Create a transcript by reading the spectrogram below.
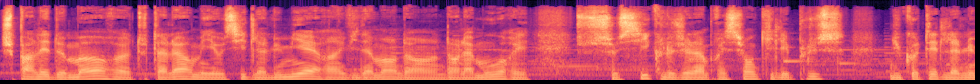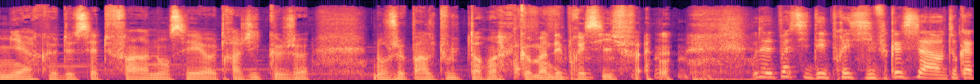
Je parlais de mort euh, tout à l'heure, mais il y a aussi de la lumière, hein, évidemment, dans, dans l'amour. Et ce cycle, j'ai l'impression qu'il est plus du côté de la lumière que de cette fin annoncée tragique que je, dont je parle tout le temps, hein, comme un dépressif. Vous n'êtes pas si dépressif que ça. En tout cas,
